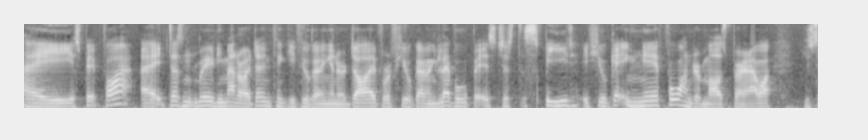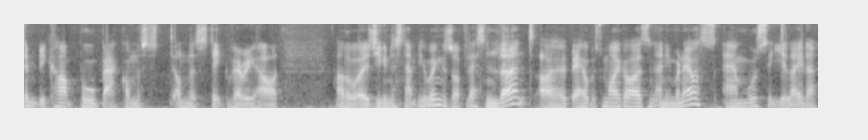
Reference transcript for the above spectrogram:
a Spitfire. Uh, it doesn't really matter, I don't think, if you're going in a dive or if you're going level, but it's just the speed. If you're getting near 400 miles per hour, you simply can't pull back on the on the stick very hard. Otherwise, you're going to snap your wings off. Lesson learnt. I hope it helps my guys and anyone else, and we'll see you later.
